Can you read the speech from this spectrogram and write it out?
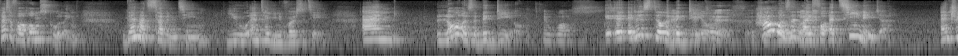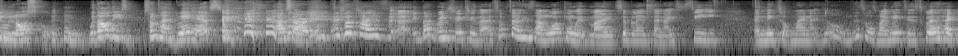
first of all, homeschooling, then at 17, you enter university. And law is a big deal. It was. It, it- is still a big It- deal. It is. How was it like for a teenager entering law school with all these sometimes gray hairs? I'm sorry. And sometimes uh, that brings me to that. Sometimes I'm working with my siblings and I see a mate of mine. I say, oh, this was my mate in school. Like,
